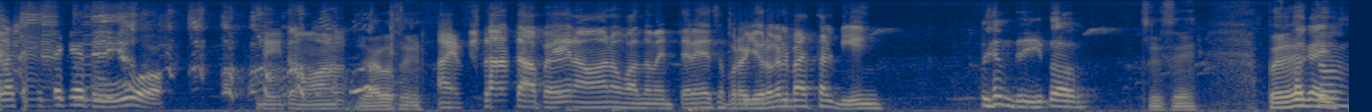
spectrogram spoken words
la gente que tuvo. Bendito, mano. Ya lo sé. Ay, me da tanta pena, mano, cuando me enteré de eso. Pero yo creo que él va a estar bien. Bendito. Sí, sí. Pero esto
